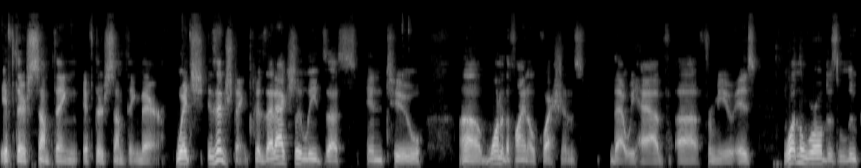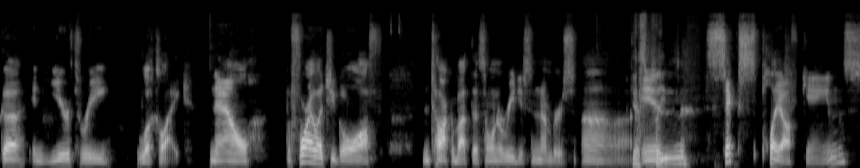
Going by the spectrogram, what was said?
if there's something if there's something there, which is interesting because that actually leads us into uh, one of the final questions that we have uh, from you is what in the world does Luka in year three look like? Now, before I let you go off and talk about this, I want to read you some numbers. Uh, Yes, in please. six playoff games,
